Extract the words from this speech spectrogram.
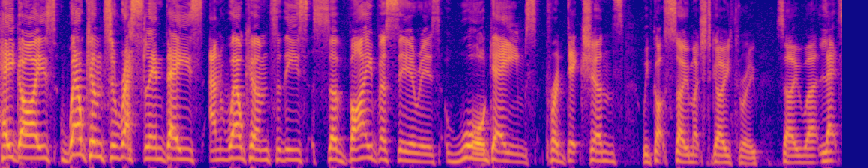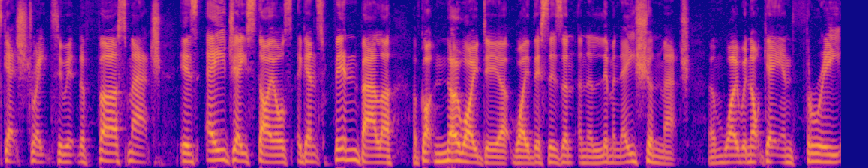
Hey guys, welcome to Wrestling Daze and welcome to these Survivor Series War Games predictions. We've got so much to go through, so uh, let's get straight to it. The first match is AJ Styles against Finn Balor. I've got no idea why this isn't an elimination match and why we're not getting three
